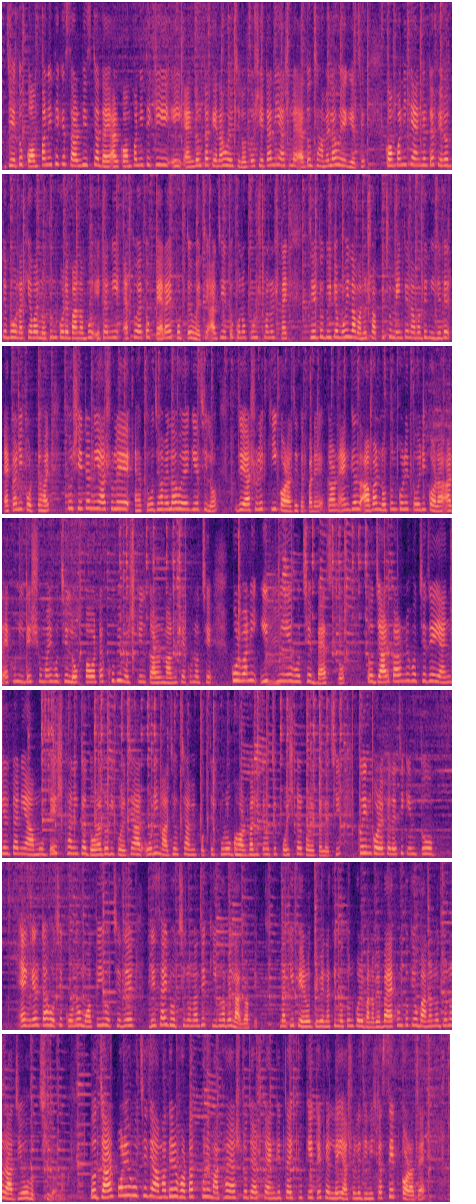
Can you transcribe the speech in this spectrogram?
যেহেতু কোম্পানি থেকে সার্ভিসটা দেয় আর কোম্পানি থেকেই এই অ্যাঙ্গেলটা কেনা হয়েছিল, তো সেটা নিয়ে আসলে এত ঝামেলা হয়ে গেছে কোম্পানিকে অ্যাঙ্গেলটা ফেরত দেবো, নাকি আবার নতুন করে বানাবো, এটা নিয়ে এত এত প্যারায় পড়তে হয়েছে। আর যেহেতু কোনো পুরুষ মানুষ নাই, যেহেতু দুইটা মহিলা মানুষ সব কিছু মেনটেন আমাদের নিজেদের একারই করতে হয়, তো সেটা নিয়ে আসলে এত ঝামেলা হয়ে গিয়েছিল। যে আসলে কি করা যেতে পারে। কারণ অ্যাঙ্গেল আবার নতুন করে তৈরি করা আর এখন ঈদের সময় হচ্ছে লোক পাওয়াটা খুবই মুশকিল। কারণ মানুষ এখন হচ্ছে কোরবানি ঈদ নিয়ে হচ্ছে ব্যস্ত। তো যার কারণে হচ্ছে যে এই অ্যাঙ্গেলটা নিয়ে আম্মু বেশ খানিকটা দৌড়াদৌড়ি করেছে আর ওরই মাঝে হচ্ছে আমি প্রত্যেক পুরো ঘর বাড়িটা হচ্ছে পরিষ্কার করে ফেলেছি ক্লিন করে ফেলেছি। কিন্তু অ্যাঙ্গেলটা হচ্ছে কোনো মতেই হচ্ছে যে ডিসাইড হচ্ছিল না যে কীভাবে লাগাবে। নাকি ফেরত দিবে, নাকি নতুন করে বানাবে, বা এখন তো কেউ বানানোর জন্য রাজিও হচ্ছিল না। তো যার পরে হচ্ছে যে আমাদের হঠাৎ করে মাথায় আসলো যে আসলে অ্যাঙ্গেলটা একটু কেটে ফেললেই আসলে জিনিসটা সেট করা যায়।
